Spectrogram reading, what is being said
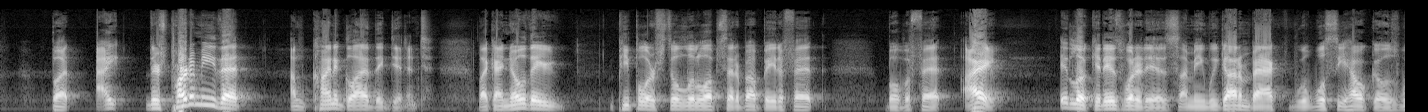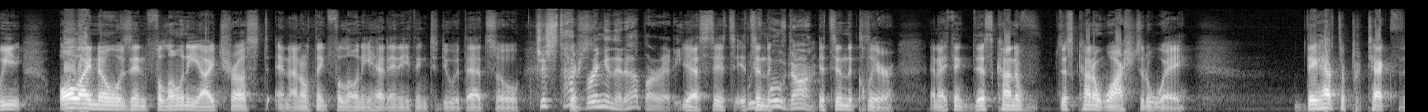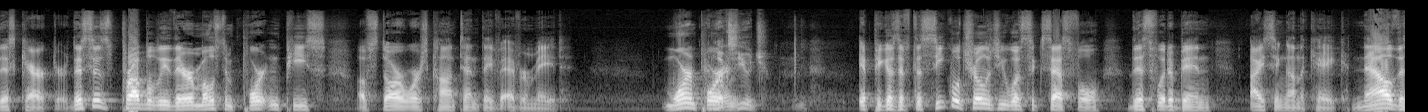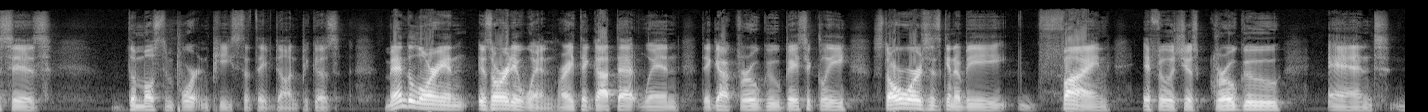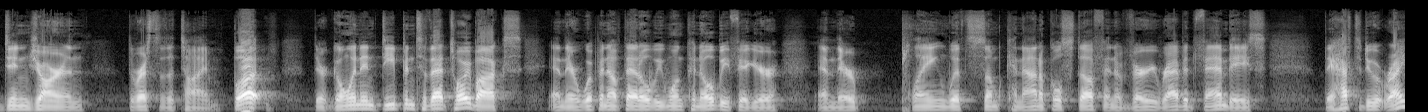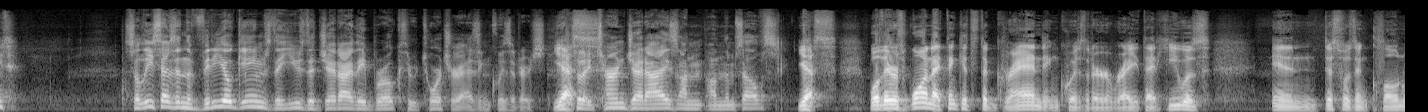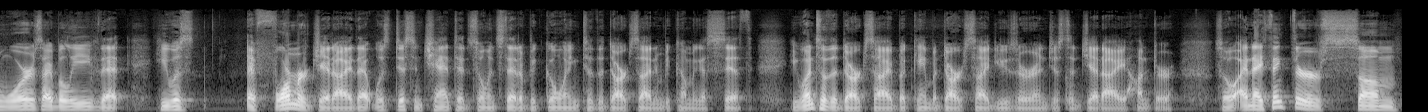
But I, there's part of me that I'm kind of glad they didn't. Like I know they, people are still a little upset about Beta Fett, Boba Fett. I, it look, it is what it is. I mean, we got him back. We'll we'll see how it goes. We all I know is in Filoni, I trust, and I don't think Filoni had anything to do with that. So Just stop bringing it up already. Yes, it's it's We've in the moved on. It's in the clear, and I think this kind of this kind of washed it away. They have to protect this character. This is probably their most important piece of Star Wars content they've ever made. More Looks important, huge. If because if the sequel trilogy was successful, this would have been icing on the cake. Now this is the most important piece that they've done because Mandalorian is already a win, right? They got that win. They got Grogu. Basically, Star Wars is going to be fine if it was just Grogu and Din Djarin the rest of the time. But they're going in deep into that toy box and they're whipping out that Obi-Wan Kenobi figure and they're playing with some canonical stuff and a very rabid fan base. They have to do it right. So Lee says in the video games they used the Jedi they broke through torture as inquisitors. Yes. So they turned Jedi's on on themselves. Yes. Well, there's one. I think it's the Grand Inquisitor, right? That he was in. This was in Clone Wars, I believe. That he was a former Jedi that was disenchanted. So instead of going to the dark side and becoming a Sith, he went to the dark side, became a dark side user and just a Jedi hunter. So, and I think there's some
